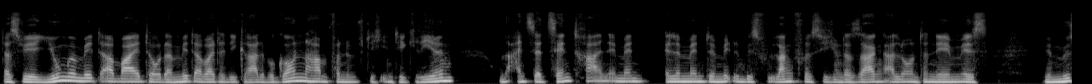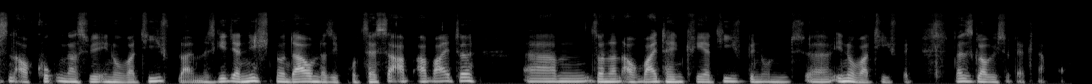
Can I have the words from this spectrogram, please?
dass wir junge Mitarbeiter oder Mitarbeiter, die gerade begonnen haben, vernünftig integrieren. Und eins der zentralen Elemente mittel- bis langfristig, und das sagen alle Unternehmen, ist, wir müssen auch gucken, dass wir innovativ bleiben. Es geht ja nicht nur darum, dass ich Prozesse abarbeite, ähm, sondern auch weiterhin kreativ bin und äh, innovativ bin. Das ist, glaube ich, so der Knackpunkt.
